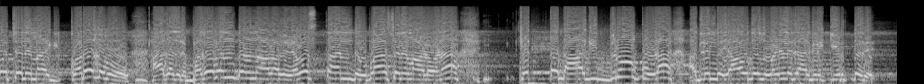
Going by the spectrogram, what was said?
ಯೋಚನೆ ಮಾಡಿ ಕೊರಗಬಹುದು. ಹಾಗಾದ್ರೆ ಭಗವಂತನ ಆವಾಗ ವ್ಯವಸ್ಥಾನದ ಉಪಾಸನೆ ಮಾಡೋಣ. ಕೆಟ್ಟದಾಗಿದ್ರೂ ಕೂಡ ಅದರಿಂದ ಯಾವುದೊಂದು ಒಳ್ಳೆಯದಾಗಲಿಕ್ಕೆ ಇರ್ತದೆ.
